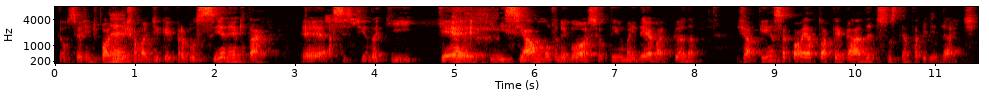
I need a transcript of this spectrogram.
Então, se a gente pode é. deixar uma dica aí para você, né, que está é, assistindo aqui, quer iniciar um novo negócio, ou tem uma ideia bacana, já pensa qual é a tua pegada de sustentabilidade.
